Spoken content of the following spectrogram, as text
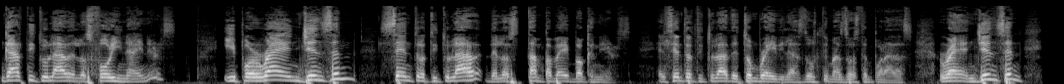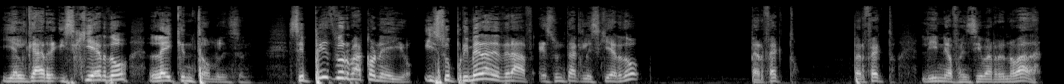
guard titular de los 49ers, y por Ryan Jensen, centro titular de los Tampa Bay Buccaneers. El centro titular de Tom Brady las últimas dos temporadas. Ryan Jensen y el guard izquierdo, Laken Tomlinson. Si Pittsburgh va con ello y su primera de draft es un tackle izquierdo, perfecto. Perfecto. Línea ofensiva renovada.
